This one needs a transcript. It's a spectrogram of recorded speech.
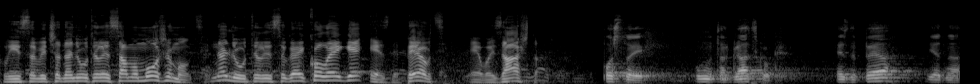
Klisovića naljutili samo Možemovci, naljutili su ga i kolege SDP-ovci. Evo i zašto. Postoji unutar gradskog SDP-a jedna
